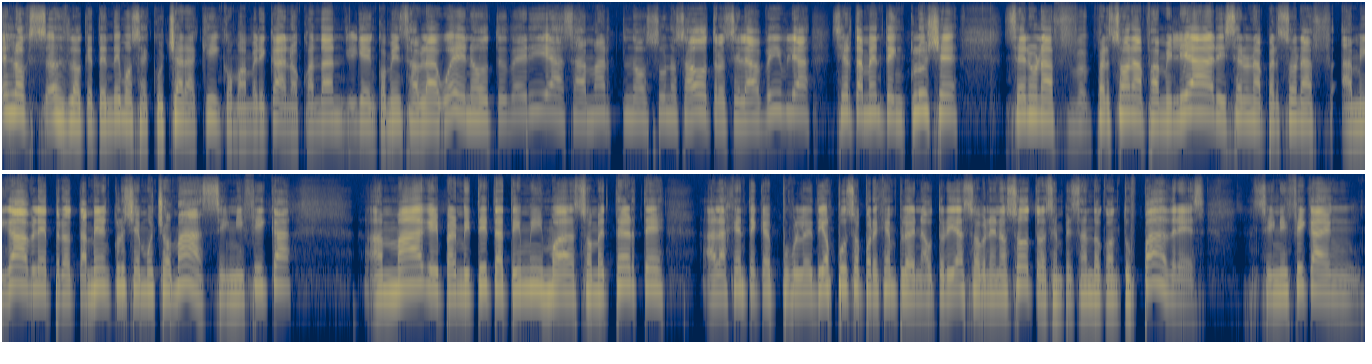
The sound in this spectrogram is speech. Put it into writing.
Es lo, es lo, que tendemos a escuchar aquí como americanos. Cuando alguien comienza a hablar, bueno, deberías amarnos unos a otros. Y la Biblia ciertamente incluye ser una persona familiar y ser una persona amigable, pero también incluye mucho más. Significa amar y permitirte a ti mismo someterte a la gente que Dios puso, por ejemplo, en autoridad sobre nosotros, empezando con tus padres. Significa en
